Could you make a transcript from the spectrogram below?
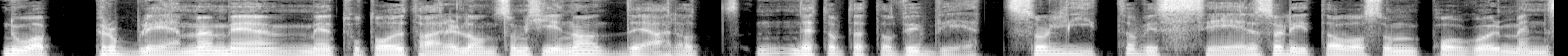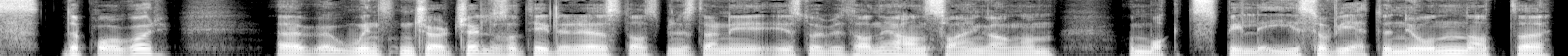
noe av problemet med, med totalitære land som Kina, det er at nettopp dette at vi vet så lite, og vi ser så lite av hva som pågår mens det pågår. Eh, Winston Churchill, altså tidligere statsministeren i, i Storbritannia, han sa en gang om, om maktspillet i Sovjetunionen at, eh,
